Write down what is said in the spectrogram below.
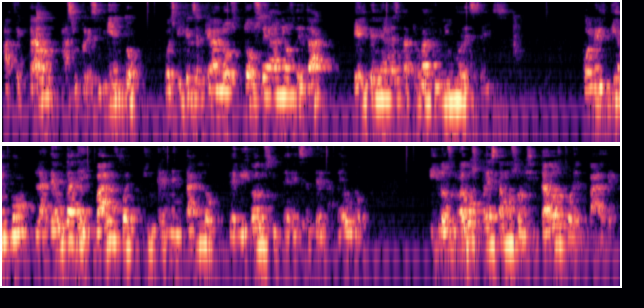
afectaron a su crecimiento. Pues fíjense que a los 12 años de edad él tenía la estatura de un niño de 6. Con el tiempo, la deuda de Iqbal fue incrementando debido a los intereses del adeudo y los nuevos préstamos solicitados por el padre,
